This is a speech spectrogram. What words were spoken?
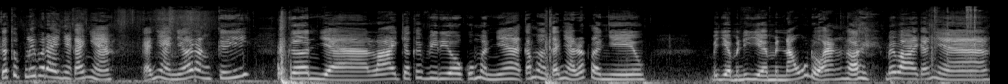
kết thúc clip ở đây nha cả nhà. Cả nhà nhớ đăng ký kênh và like cho cái video của mình nha. Cảm ơn cả nhà rất là nhiều. Bây giờ mình đi về mình nấu đồ ăn thôi. Bye bye cả nhà.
